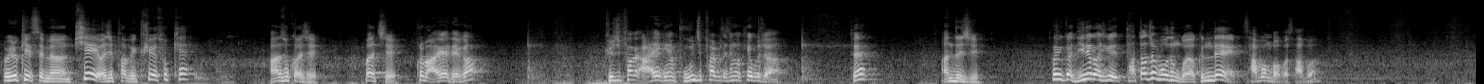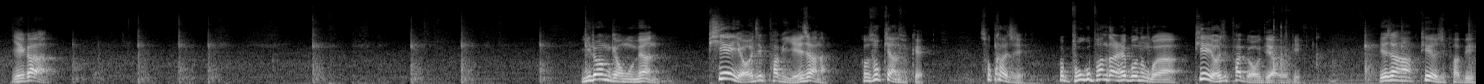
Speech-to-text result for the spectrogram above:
그럼 이렇게 있으면 P의 여집합이 Q에 속해? 안 속하지? 맞지? 그럼 아예 내가 교집합이 아예 그냥 부분집합일 때 생각해보자. 돼? 안 되지. 그러니까 니네가 이게 다 따져보는 거야. 근데 4번 봐봐, 4번. 얘가 이런 경우면 P의 여집합이 얘잖아. 그럼 속해 안 속해? 속하지. 그럼 보고 판단을 해보는 거야. P의 여집합이 어디야 여기? 얘잖아. P의 여집합이.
